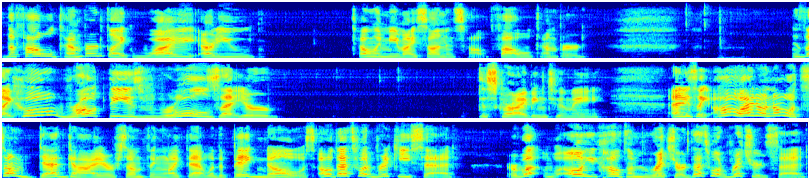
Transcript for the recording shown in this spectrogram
the foul tempered? Like, why are you telling me my son is foul tempered? It's like, who wrote these rules that you're describing to me. And he's like, Oh, I don't know. It's some dead guy or something like that with a big nose. Oh, that's what Ricky said. Or what? Oh, he calls him Richard. That's what Richard said.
